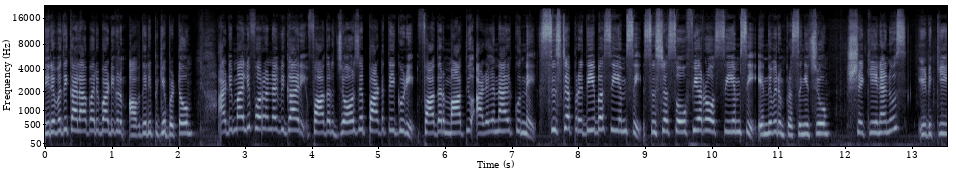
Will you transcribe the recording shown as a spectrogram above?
നിരവധി കലാപരിപാടികളും അവതരിപ്പിക്കപ്പെട്ടു. അടിമാലി ഫൊറോന വികാരി father George Pattathekuzhi father Mathew Azhakanayar Kunnel sister Pradeepa C. M C sister Sophia Rose C M C എന്നിവരും പ്രസംഗിച്ചു. Shekinah news Idukki.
